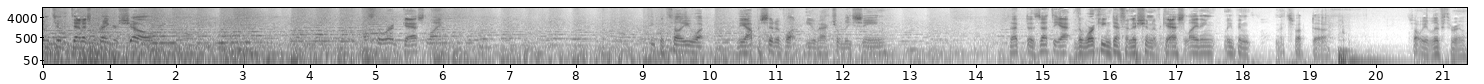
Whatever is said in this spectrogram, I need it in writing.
Welcome to the Dennis Prager Show. What's the word? Gaslight? People tell you what the opposite of what you've actually seen. That is that the the working definition of gaslighting? We've been that's what uh, that's what we lived through.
